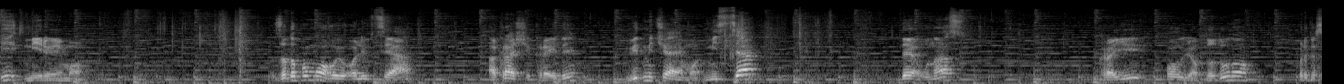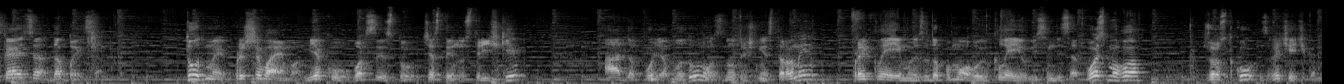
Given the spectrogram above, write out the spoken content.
і міряємо. За допомогою олівця, а краще крейди, відмічаємо місця, де у нас краї поліобладуну притискаються до бейса. Тут ми пришиваємо м'яку ворсисту частину стрічки, а до поліобладуну з внутрішньої сторони приклеїмо за допомогою клею 88-го жорстку з гачечками.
